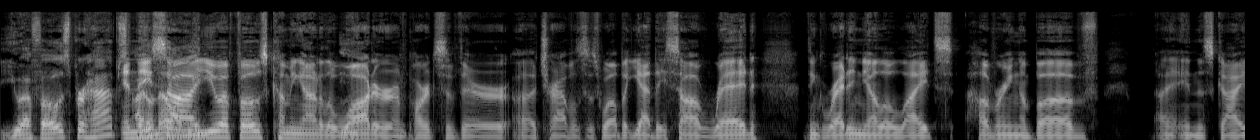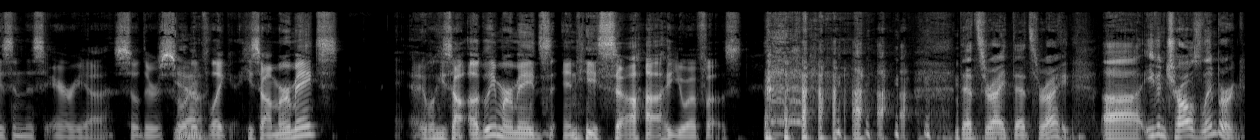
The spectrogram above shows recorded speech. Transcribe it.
UFOs, perhaps, And I they don't know. saw I mean, UFOs coming out of the water in parts of their uh, travels as well. But yeah, they saw red, I think red and yellow lights hovering above uh, in the skies in this area. So there's sort Yeah. of like he saw mermaids. uh, Well, he saw ugly mermaids and he saw UFOs. that's right. That's right. Uh, even Charles Lindbergh,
